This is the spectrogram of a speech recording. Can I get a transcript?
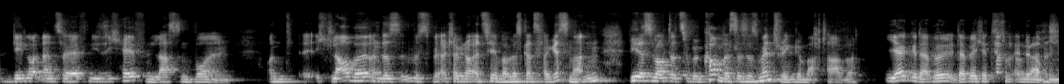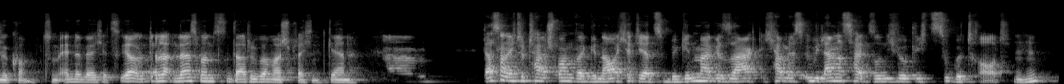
den Leuten dann zu helfen, die sich helfen lassen wollen. Und ich glaube, und das müssen wir, glaube ich, noch erzählen, weil wir es ganz vergessen hatten, wie das überhaupt dazu gekommen ist, dass ich das Mentoring gemacht habe. Ja, da, will, da wäre ich jetzt ja, zum Ende noch hingekommen. Zum Ende wäre ich jetzt, ja, dann lassen wir uns darüber mal sprechen, gerne. Ähm, das fand ich total spannend, weil genau, ich hatte ja zu Beginn mal gesagt, ich habe mir das irgendwie lange Zeit so nicht wirklich zugetraut. Mhm.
